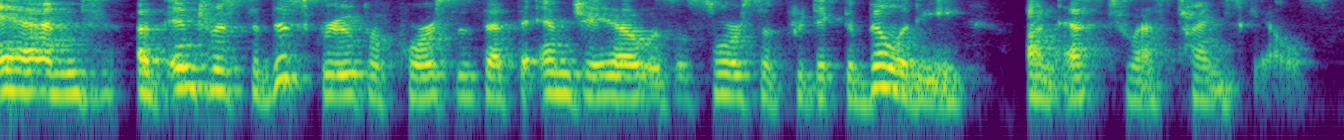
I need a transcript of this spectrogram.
And of interest to this group, of course, is that the MJO is a source of predictability on S2S timescales.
